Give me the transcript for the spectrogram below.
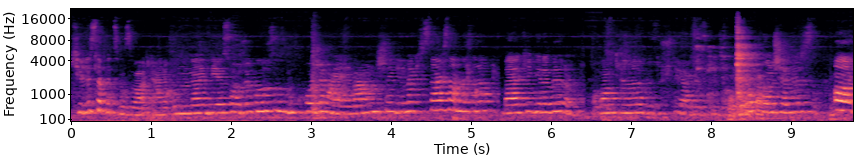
kirli sepetimiz var yani bu ne diye soracak olursanız bu kocaman yani ben bunun içine girmek istersem mesela belki girebilirim. Babam kenara bir düştü ya. Ama konuşabilirsin. Ay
